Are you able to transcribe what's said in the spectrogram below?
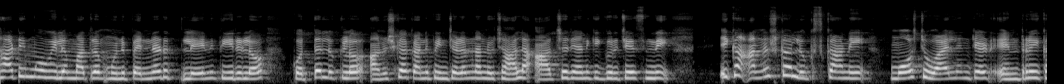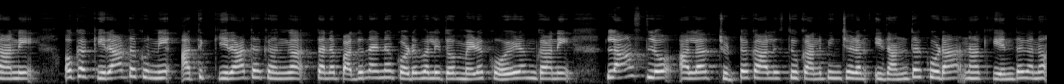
ఘాటి మూవీలో మాత్రం మునిపెన్నడు లేని తీరులో కొత్త లుక్లో అనుష్క కనిపించడం నన్ను చాలా ఆశ్చర్యానికి గురిచేసింది. ఇక అనుష్క లుక్స్ కానీ మోస్ట్ వైలెంటెడ్ ఎంట్రీ కానీ ఒక కిరాతకుని అతి కిరాతకంగా తన పదునైన కొడవలితో మెడ కోయడం కానీ లాస్ట్లో అలా చుట్ట కాలుస్తూ కనిపించడం ఇదంతా కూడా నాకు ఎంతగానో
